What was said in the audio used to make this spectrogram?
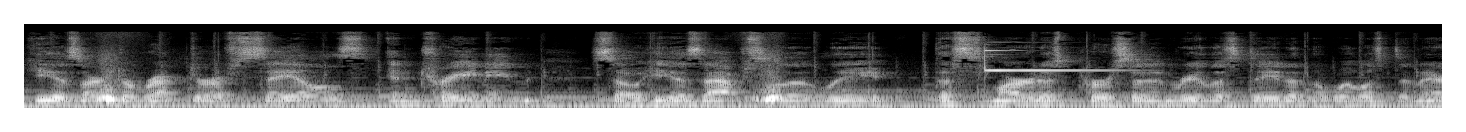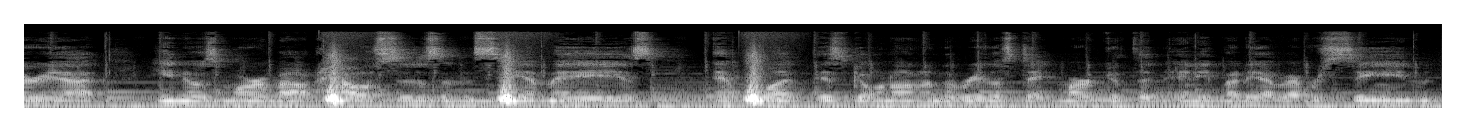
He is our director of sales and training. So he is absolutely the smartest person in real estate in the Williston area. He knows more about houses and CMAs and what is going on in the real estate market than anybody I've ever seen.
